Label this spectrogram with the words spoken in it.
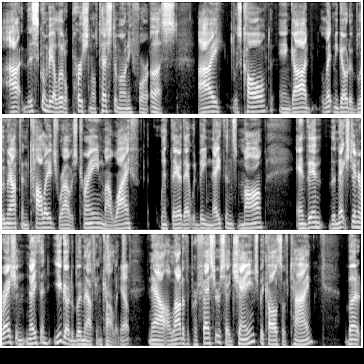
I, this is going to be a little personal testimony for us. I was called, and God let me go to Blue Mountain College where I was trained. My wife went there. That would be Nathan's mom. And then the next generation, Nathan, you go to Blue Mountain College. Yep. Now, a lot of the professors had changed because of time, but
